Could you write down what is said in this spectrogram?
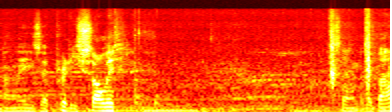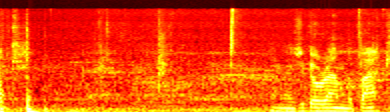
And these are pretty solid. Same at the back. And as we go around the back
